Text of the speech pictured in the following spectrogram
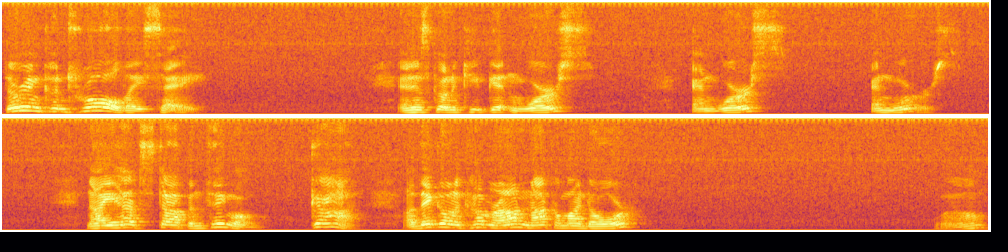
They're in control, they say. And it's going to keep getting worse and worse and worse. Now you have to stop and think, well, God, are they going to come around and knock on my door? Well,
